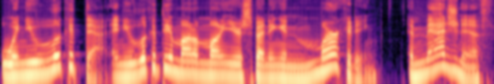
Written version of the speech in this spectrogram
when you look at that and you look at the amount of money you're spending in marketing, imagine if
